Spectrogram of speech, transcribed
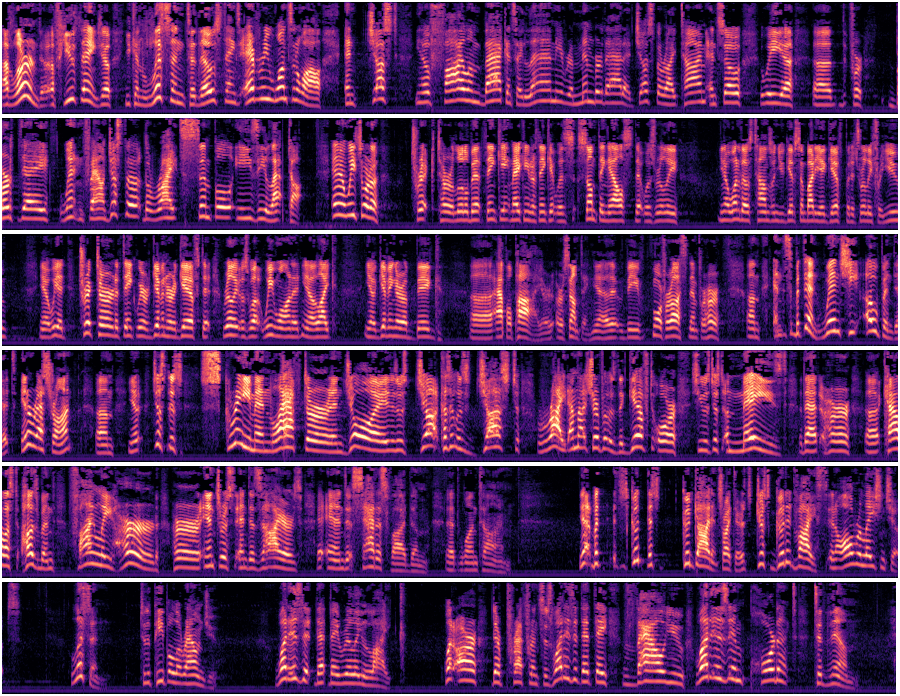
I've learned a few things. You know, you can listen to those things every once in a while and just, you know, file them back and say, let me remember that at just the right time. And so we, uh, uh, for birthday, went and found just the, the right, simple, easy laptop. And we sort of tricked her a little bit, thinking, making her think it was something else that was really, you know, one of those times when you give somebody a gift, but it's really for you you know, we had tricked her to think we were giving her a gift that really was what we wanted, you know, like, you know, giving her a big, uh, apple pie or, or something. You know, that would be more for us than for her. Um, and, but then when she opened it in a restaurant, um, you know, just this scream and laughter and joy. It was just, cause it was just right. I'm not sure if it was the gift or she was just amazed that her uh, calloused husband finally heard her interests and desires and satisfied them at one time. Yeah, but it's good, that's good guidance right there. It's just good advice in all relationships. Listen to the people around you. What is it that they really like? What are their preferences? What is it that they value? What is important to them?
